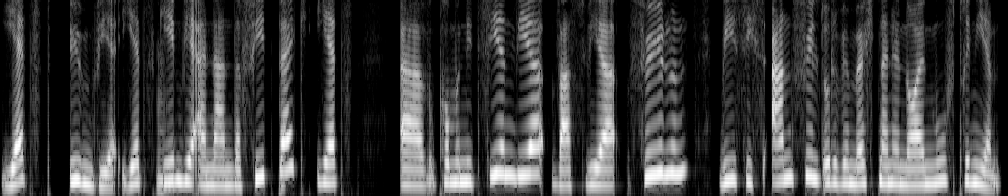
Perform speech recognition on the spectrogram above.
jetzt üben wir, jetzt hm. geben wir einander Feedback, jetzt äh, kommunizieren wir, was wir fühlen, wie es sich anfühlt oder wir möchten einen neuen Move trainieren.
